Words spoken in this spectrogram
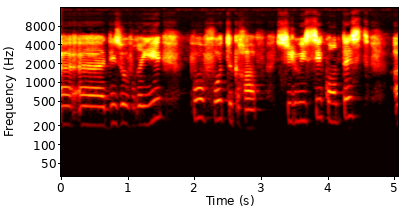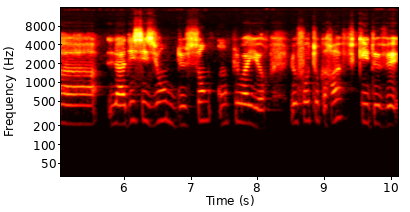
euh, des ouvriers pour faute grave. Celui-ci conteste la décision de son employeur. Le photographe qui devait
